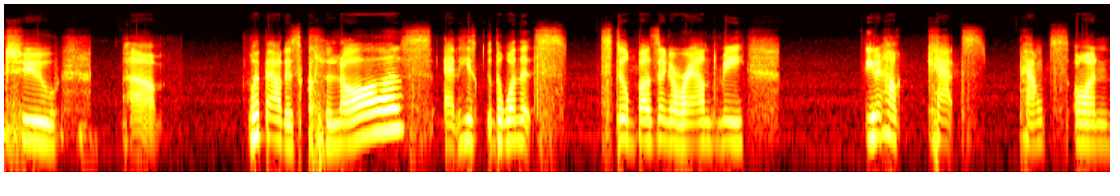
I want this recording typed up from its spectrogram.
to um, whip out his claws, and he's the one that's still buzzing around me. You know how cats pounce on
